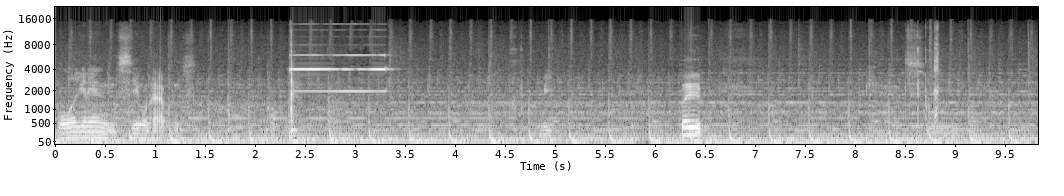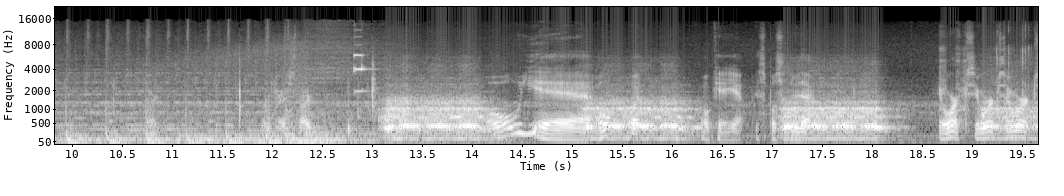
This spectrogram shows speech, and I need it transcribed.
Plug it in and see what happens. Beep. Beep. Start? Oh yeah. Oh, what? Okay, yeah, it's supposed to do that. It works, it works, it works.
